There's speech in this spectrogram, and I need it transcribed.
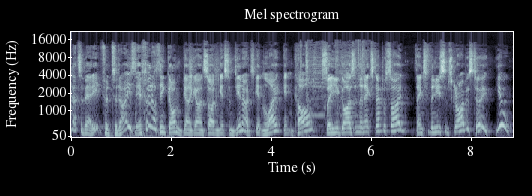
that's about it for today's effort. I think I'm going to go inside and get some dinner. It's getting late, getting cold. See you guys in the next episode. Thanks for the new subscribers too. You.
